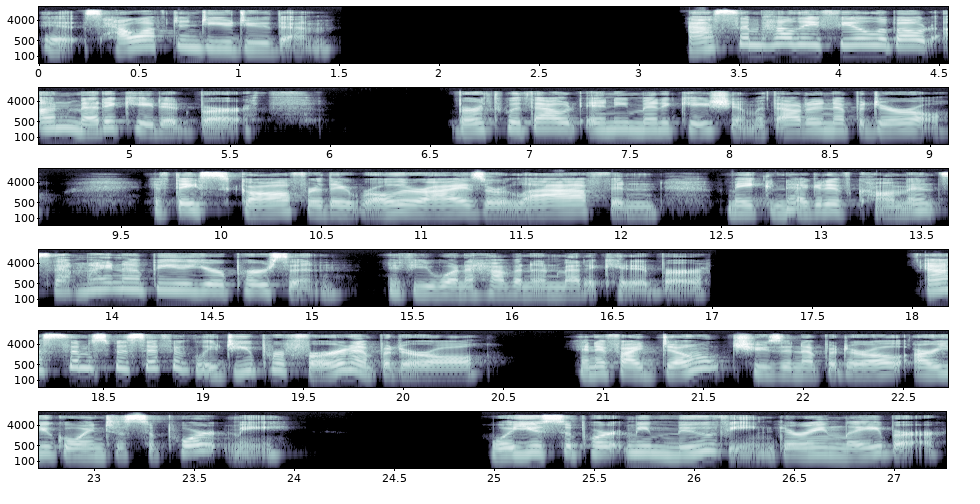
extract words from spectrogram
is. How often do you do them? Ask them how they feel about unmedicated birth, birth without any medication, without an epidural. If they scoff or they roll their eyes or laugh and make negative comments, that might not be your person if you want to have an unmedicated birth. Ask them specifically Do you prefer an epidural? And if I don't choose an epidural, are you going to support me? Will you support me moving during labor?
